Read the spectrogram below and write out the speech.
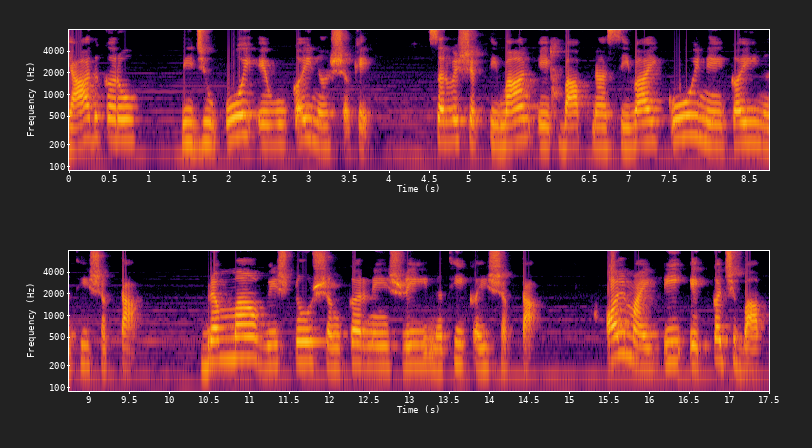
યાદ કરો. બીજું કોઈ એવું કહી ન શકે. સર્વશક્તિમાન એક બાપના સિવાય કોઈને કહી નથી શકતા. બ્રહ્મા, વિષ્ણુ, શંકરને શ્રી નથી કહી શકતા. ઓલમાઇટી એક જ બાપ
